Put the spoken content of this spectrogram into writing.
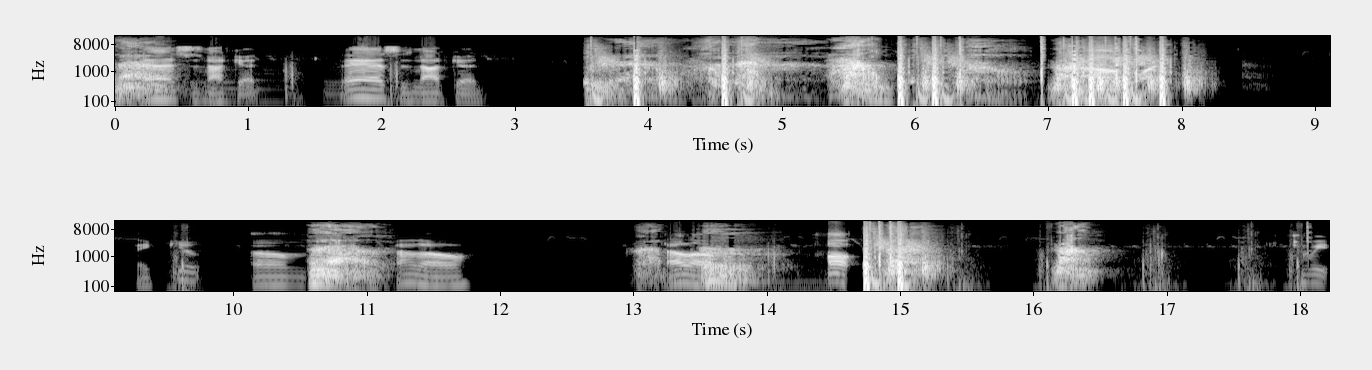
This is not good. This is not good. Oh. Thank you. Um. Hello. Oh. Can we...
